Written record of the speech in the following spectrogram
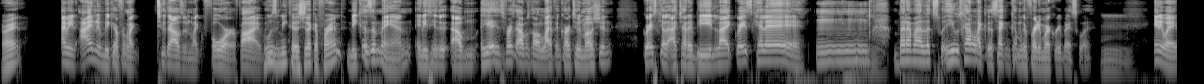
right? I mean, I knew Mika from like 2000, like four or five. Who's Mika? Is she like a friend? Mika's a man, and he's the album. He, his first album is called Life in Cartoon Motion. Grace Kelly, I try to be like Grace Kelly, mm, but I might look. Sweet. He was kind of like the second coming of Freddie Mercury, basically. Mm. Anyway,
